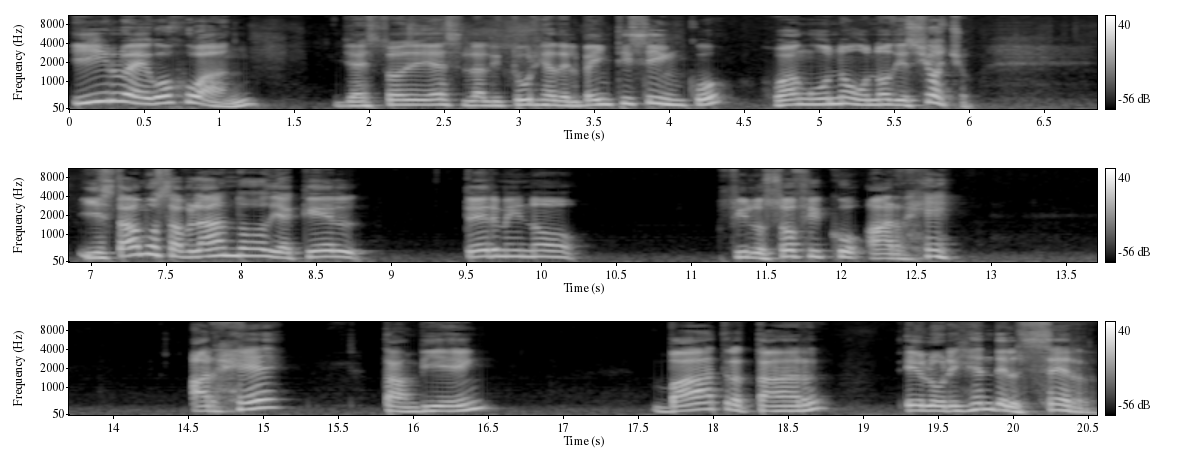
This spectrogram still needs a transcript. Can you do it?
Y luego Juan, ya esto es la liturgia del 25, Juan 1, 1, 18. Y estábamos hablando de aquel término filosófico arjé. Arjé también va a tratar el origen del ser.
